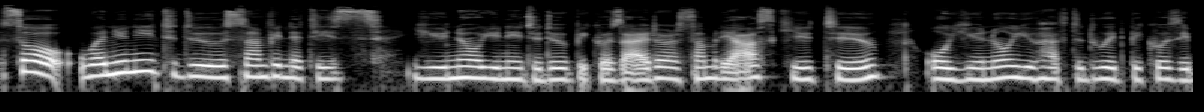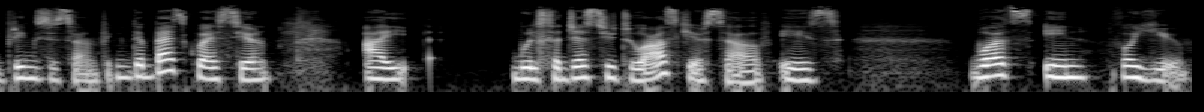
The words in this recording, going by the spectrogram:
so when you need to do something that is you know you need to do because either somebody asks you to or you know you have to do it because it brings you something the best question i will suggest you to ask yourself is what's in for you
